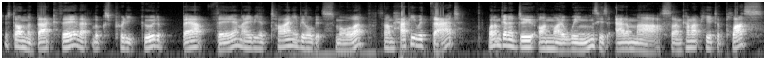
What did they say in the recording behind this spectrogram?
Just on the back there, that looks pretty good, about there, maybe a tiny little bit smaller. So I'm happy with that. What I'm going to do on my wings is add a mask. So I'm come up here to plus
